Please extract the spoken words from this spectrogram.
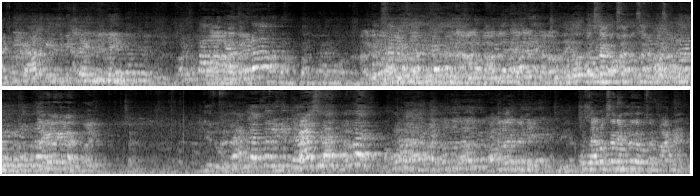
అంటే ఇవాళకి ఇంచుమించు ఐదు అయింది? ఒకసారి ఒకసారి ఎంపీ గారు ఒకసారి మాట్లాడండి.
